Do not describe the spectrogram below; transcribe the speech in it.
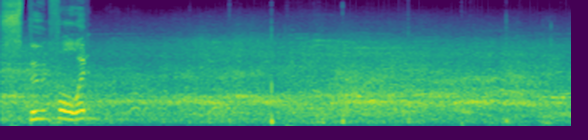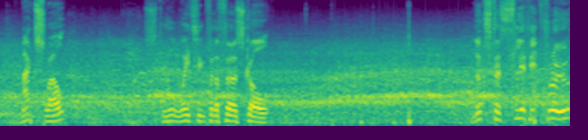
Spoon forward. Maxwell still waiting for the first goal. Looks to slip it through.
